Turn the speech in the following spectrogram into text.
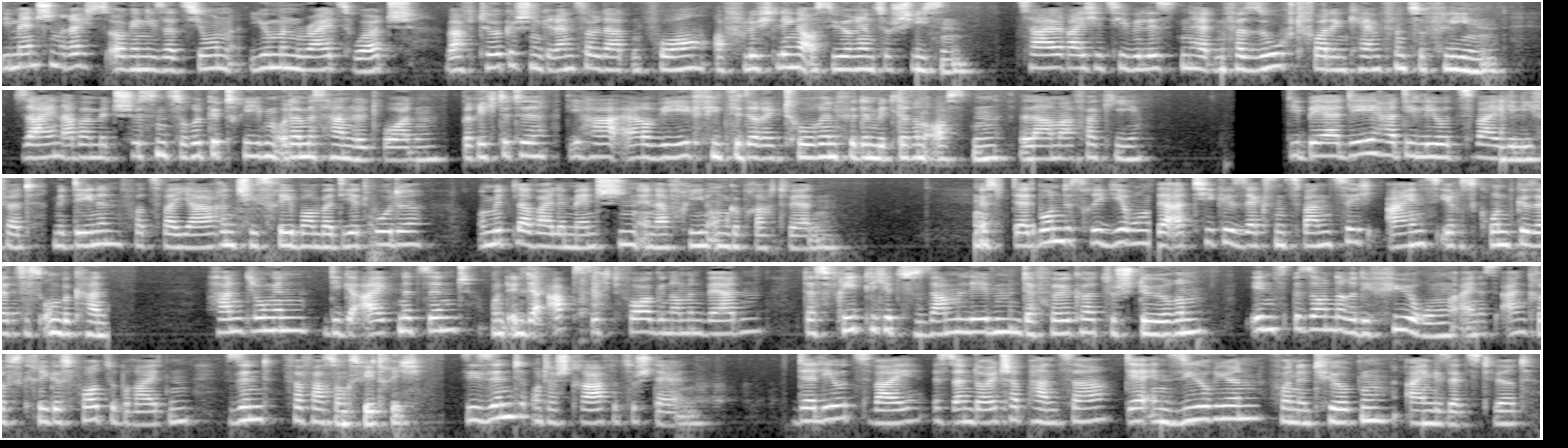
Die Menschenrechtsorganisation Human Rights Watch warf türkischen Grenzsoldaten vor, auf Flüchtlinge aus Syrien zu schießen. Zahlreiche Zivilisten hätten versucht, vor den Kämpfen zu fliehen, seien aber mit Schüssen zurückgetrieben oder misshandelt worden, berichtete die HRW-Vizedirektorin für den Mittleren Osten, Lama Faki. Die BRD hat die Leo 2 geliefert, mit denen vor zwei Jahren Chisre bombardiert wurde und mittlerweile Menschen in Afrin umgebracht werden ist der Bundesregierung der Artikel 26 1 ihres Grundgesetzes unbekannt. Handlungen, die geeignet sind und in der Absicht vorgenommen werden, das friedliche Zusammenleben der Völker zu stören, insbesondere die Führung eines Angriffskrieges vorzubereiten, sind verfassungswidrig. Sie sind unter Strafe zu stellen. Der Leo II ist ein deutscher Panzer, der in Syrien von den Türken eingesetzt wird.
